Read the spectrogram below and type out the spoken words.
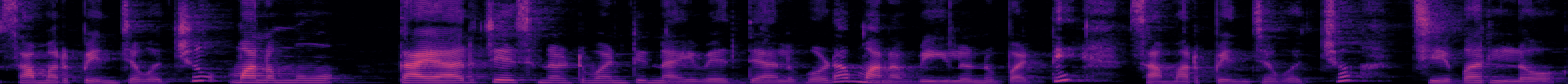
సమర్పించవచ్చు. మనము తయారు చేసినటువంటి నైవేద్యాలు కూడా మన వీలును బట్టి సమర్పించవచ్చు. చివర్లో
